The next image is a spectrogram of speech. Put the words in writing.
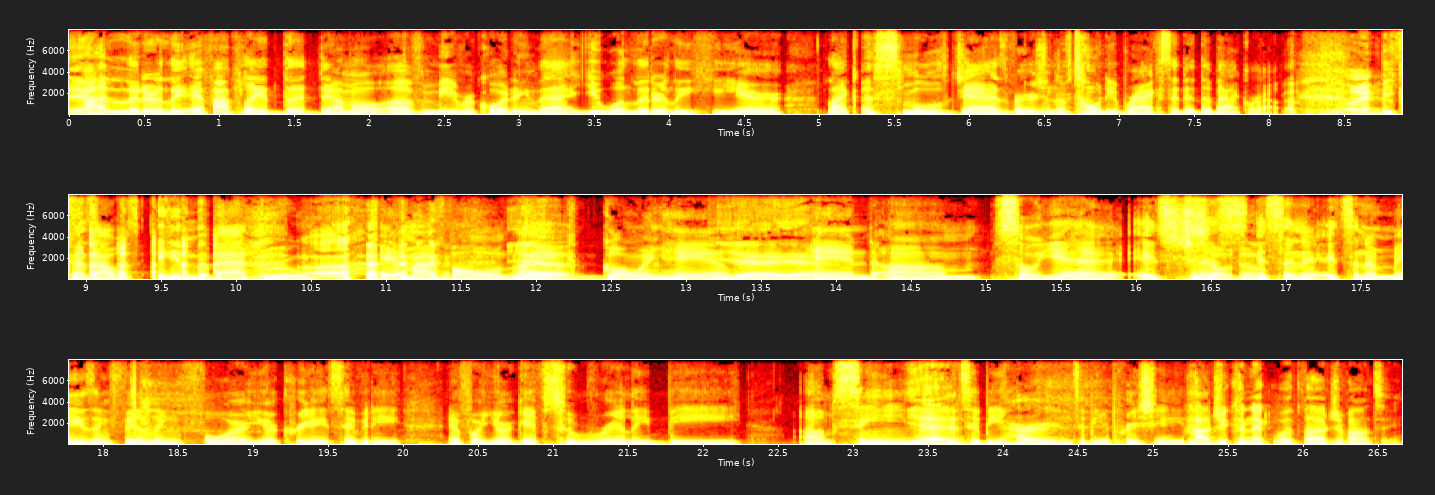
Yeah. I literally, if I played the demo of me recording that, you will literally hear like a smooth jazz version of Toni Braxton in the background because I was in the bathroom in my phone, like Yeah. going ham. Yeah, yeah. And um, so yeah, it's just dope. it's an it's an amazing feeling for your creativity and for your gifts to really be um seen, Yeah. and to be heard and to be appreciated How'd you connect with uh, Javante?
